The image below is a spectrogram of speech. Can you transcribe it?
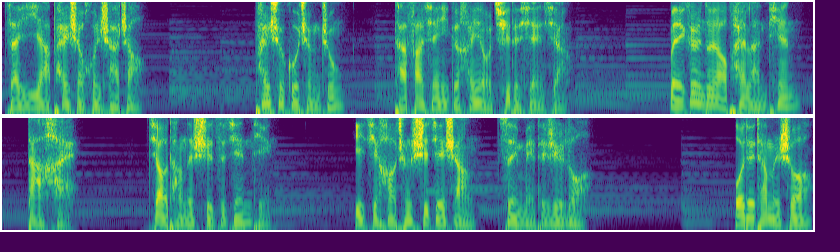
在伊亚拍摄婚纱照。拍摄过程中，他发现一个很有趣的现象：每个人都要拍蓝天、大海、教堂的十字尖顶，以及号称世界上最美的日落。我对他们说：“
